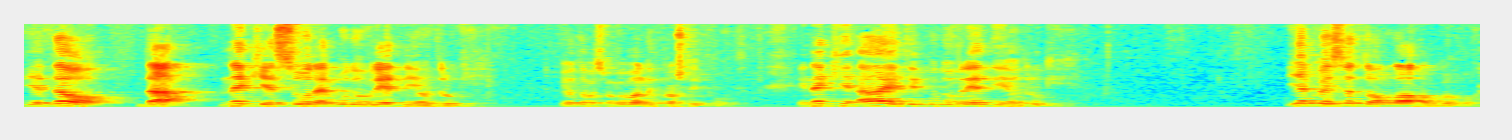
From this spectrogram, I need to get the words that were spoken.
je dao da neke sure budu vrijednije od drugih. I o tome smo govorili prošli put. I neke ajeti budu vrijednije od drugih. Iako je sve to Allahov govor,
